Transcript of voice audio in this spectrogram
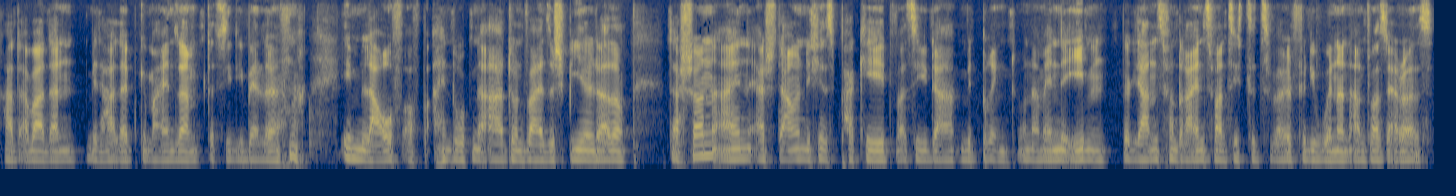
hat aber dann mit Halep gemeinsam, dass sie die Bälle im Lauf auf beeindruckende Art und Weise spielt. Also das schon ein erstaunliches Paket, was sie da mitbringt. Und am Ende eben Bilanz von 23 zu 12 für die Win and Unforced Errors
